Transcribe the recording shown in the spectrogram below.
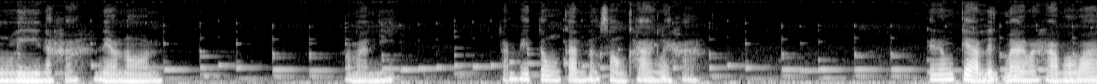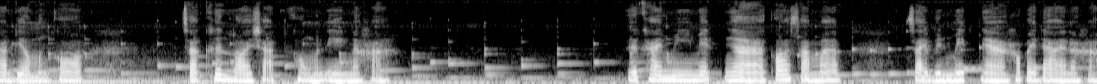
งรีนะคะ แนวนอน ประมาณนี้ ทำให้ตรงกันทั้งสองข้างเลยค่ะ ไม่ต้องแกะลึกมากนะคะ เพราะว่าเดี๋ยวมันก็จะขึ้นรอยชัดของมันเองนะคะ หรือใครมีเม็ดงา ก็สามารถใส่เป็นเม็ดงาเข้าไปได้นะคะ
